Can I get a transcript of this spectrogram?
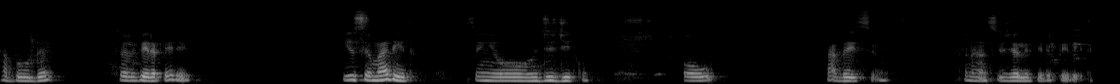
Rabuda de Oliveira Pereira. E o seu marido, senhor Didico, ou Fabrício Francis de Oliveira Pereira.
